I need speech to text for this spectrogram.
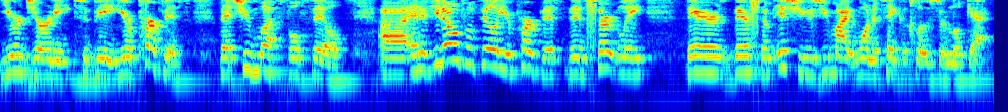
your journey to be, your purpose that you must fulfill. Uh, and if you don't fulfill your purpose, then certainly there's there's some issues you might want to take a closer look at.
